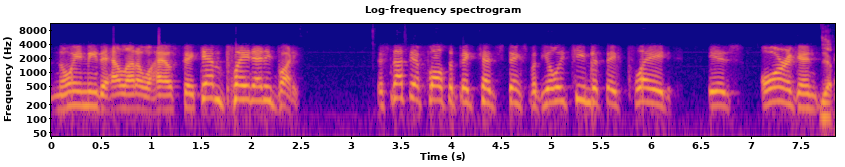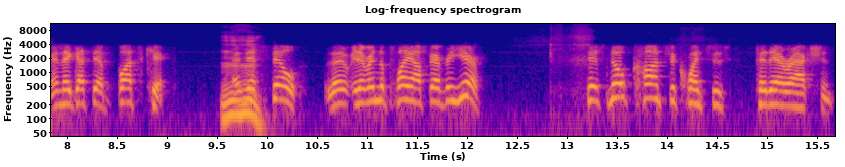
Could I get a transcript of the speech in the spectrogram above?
annoying me the hell out of Ohio State. They haven't played anybody. It's not their fault the Big Ten stinks, but the only team that they've played is Oregon, Yep. and they got their butts kicked. And mm-hmm. they're still they're, they're in the playoff every year. There's no consequences to their actions.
